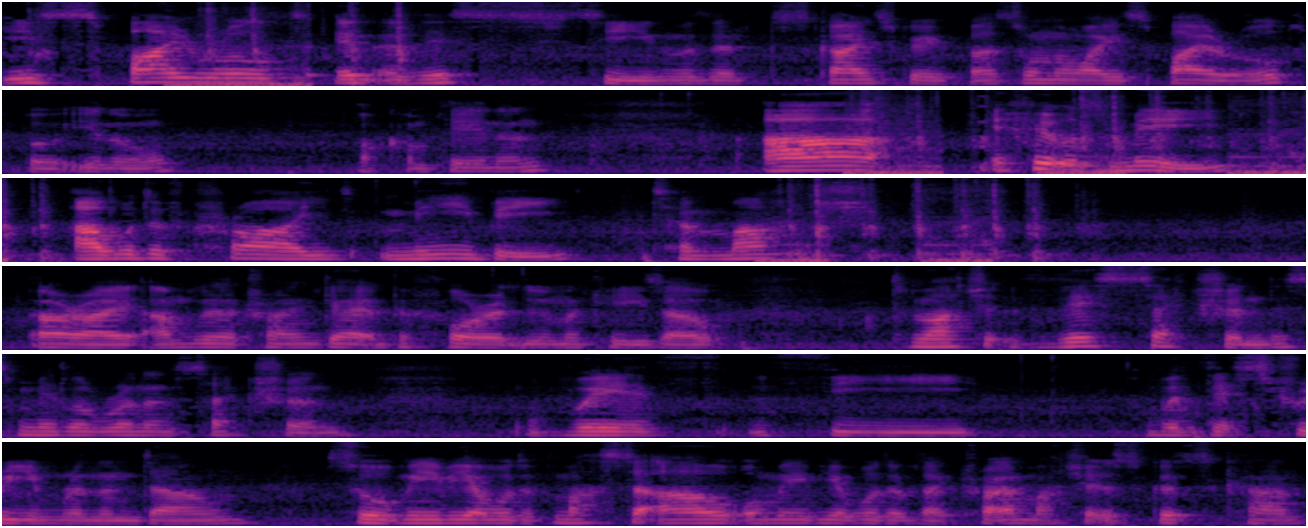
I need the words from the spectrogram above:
he spiraled into this scene with the skyscraper. I don't know why he spiraled, but you know, not complaining. Uh, if it was me, I would have tried maybe to match. Alright, I'm going to try and get it before it Luma keys out to match this section, this middle running section, with the with this stream running down. So maybe I would have masked it out, or maybe I would have like tried to match it as good as I can,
